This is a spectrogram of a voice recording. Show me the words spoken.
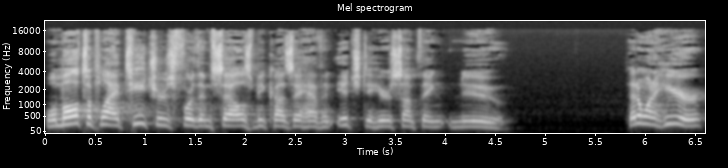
will multiply teachers for themselves because they have an itch to hear something new. They don't want to hear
